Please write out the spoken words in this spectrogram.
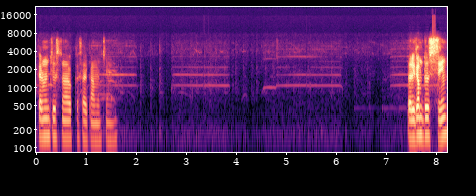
ఎక్కడ నుంచి చూస్తున్నారో ఒక్కసారి కామెంట్ చేయండి. Welcome to stream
